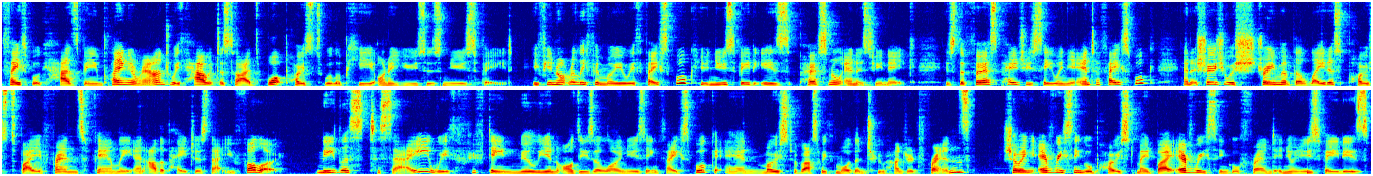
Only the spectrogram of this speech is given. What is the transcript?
Facebook has been playing around with how it decides what posts will appear on a user's newsfeed. If you're not really familiar with Facebook, your newsfeed is personal and it's unique. It's the first page you see when you enter Facebook, and it shows you a stream of the latest posts by your friends, family, and other pages that you follow. Needless to say, with 15 million Aussies alone using Facebook and most of us with more than 200 friends, showing every single post made by every single friend in your newsfeed is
